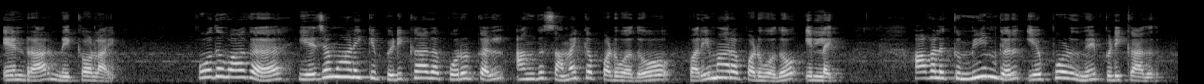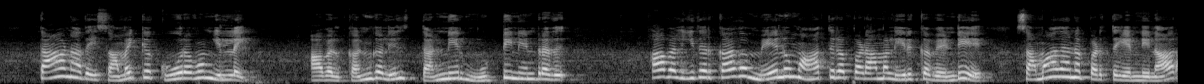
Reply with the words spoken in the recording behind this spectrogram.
என்றார் நிக்கோலாய். பொதுவாக எஜமானிக்கு பிடிக்காத பொருட்கள் அங்கு சமைக்கப்படுவதோ பரிமாறப்படுவதோ இல்லை. அவளுக்கு மீன்கள் எப்பொழுதுமே பிடிக்காது. தான் அதை சமைக்க கூறவும் இல்லை. அவள் கண்களில் தண்ணீர் முட்டி நின்றது. அவள் இதற்காக மேலும் ஆத்திரப்படாமல் இருக்க வேண்டி சமாதானப்படுத்த எண்ணினார்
